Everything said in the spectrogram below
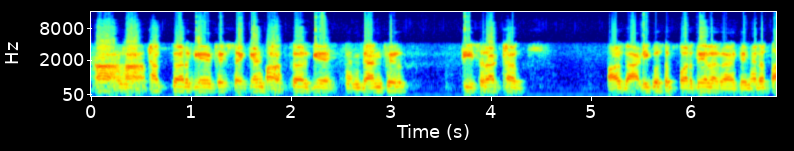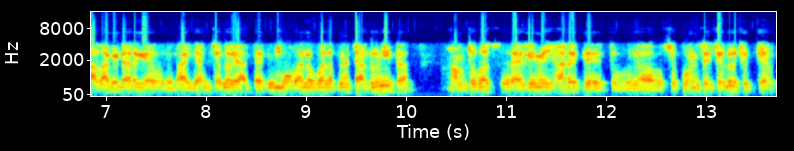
हाँ हाँ। ठक करके फिर सेकंड हाँ। ठक करके एंड देन फिर तीसरा ठक। और गाड़ी को सब पर्दे लगाए थे। मेरा साला भी डर गया बोले भाईजान चलो यहाँ से अभी मोबाइल वोबाइल अपना चालू नहीं था। हम तो बस रैली में जा रहे थे तो बोला सुकून से चलो चुपचाप।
